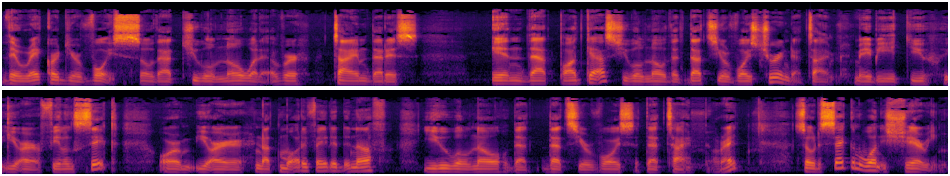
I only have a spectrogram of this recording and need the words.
They record your voice so that you will know whatever time that is in that podcast. You will know that that's your voice during that time. Maybe you you are feeling sick or you are not motivated enough you will know that that's your voice at that time all right so the second one is sharing.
